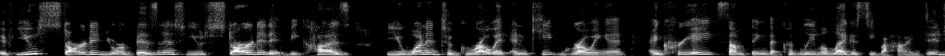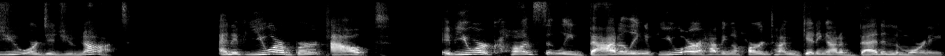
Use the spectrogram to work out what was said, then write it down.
If you started your business, you started it because you wanted to grow it and keep growing it and create something that could leave a legacy behind. Did you or did you not? And if you are burnt out, if you are constantly battling, if you are having a hard time getting out of bed in the morning,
